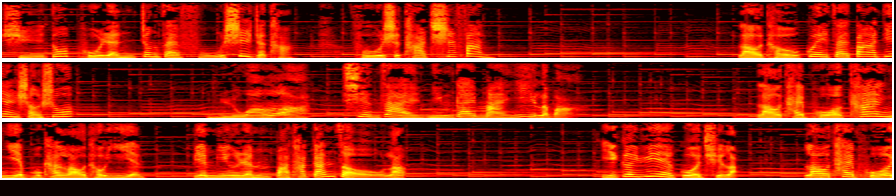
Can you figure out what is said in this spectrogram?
许多仆人正在服侍着她，服侍她吃饭。老头跪在大殿上说：“女王啊，现在您该满意了吧？”老太婆看也不看老头一眼，便命人把他赶走了。一个月过去了。老太婆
